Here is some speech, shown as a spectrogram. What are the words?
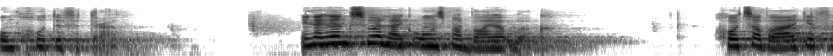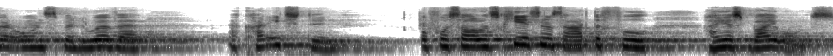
om God te vertrou. En ek dink so lyk ons maar baie ook. God sal baie keer vir ons beloof ek gaan iets doen of ons sal ons gees en ons harte voel hy is by ons.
